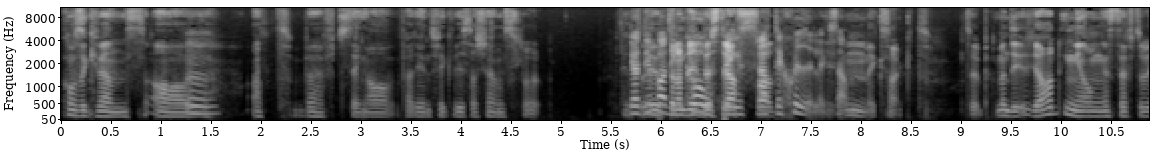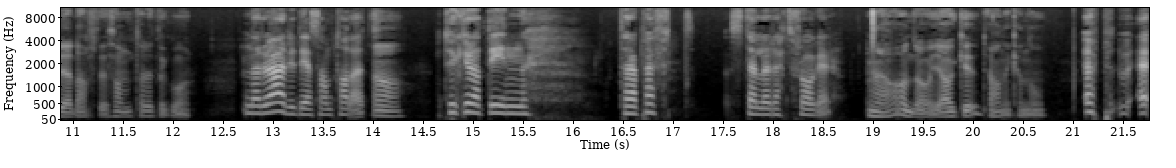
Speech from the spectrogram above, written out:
konsekvens av Mm. att behövt stänga av för att jag inte fick visa känslor. Ja, det är bara Utan din copingstrategi liksom. Mm, exakt. Typ. Men det, jag hade ingen ångest efter vi hade haft det samtalet igår. När du är i det samtalet, Ja, tycker du att din terapeut ställer rätt frågor? ja, då, ja gud, ja, han är kanon. Öpp- är,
